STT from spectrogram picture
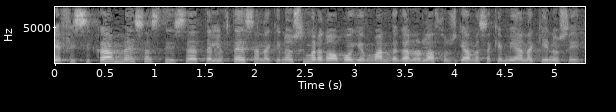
Και φυσικά μέσα στις ε, τελευταίες ανακοινώσεις, σήμερα το απόγευμα, αν δεν κάνω λάθος, διάβασα και μία ανακοίνωση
